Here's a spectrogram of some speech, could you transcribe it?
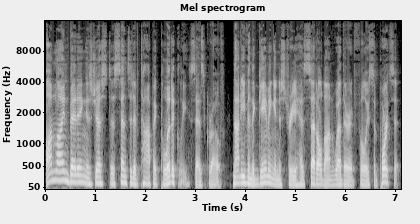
Online betting is just a sensitive topic politically, says Grove. Not even the gaming industry has settled on whether it fully supports it.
